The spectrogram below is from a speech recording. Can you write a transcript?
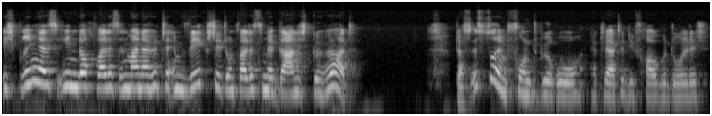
Ich bringe es Ihnen doch, weil es in meiner Hütte im Weg steht und weil es mir gar nicht gehört. Das ist so im Fundbüro, erklärte die Frau geduldig.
